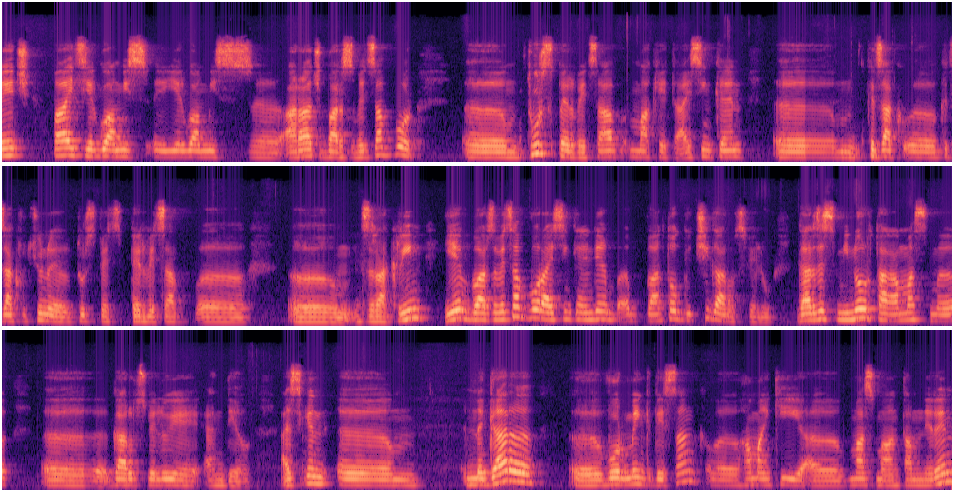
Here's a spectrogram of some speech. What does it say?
մեջ, բայց երկու ամիս երկու ամիս առաջ բարձվեցավ, որ դուրս բերվեցավ մակետը, այսինքն գծակ գծակրությունը դուրս բերվեցավ ծրագրին եւ բարձվեցավ որ այսինքն այնտեղ բանտոգ չի կառուցվելու գարձես մինոր թաղամասը կառուցվելու է այնտեղ Այսինքն նկարը, որ մենք տեսանք համայնքի մաս անդամներեն,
